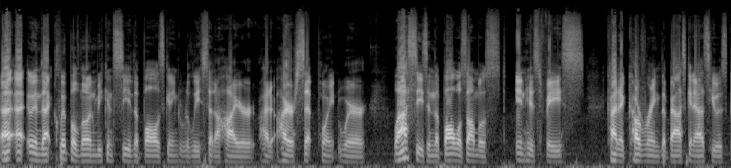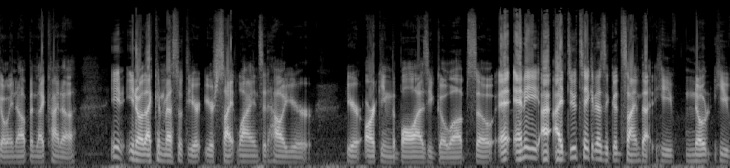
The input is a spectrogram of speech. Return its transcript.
uh, uh, in that clip alone, we can see the ball is getting released at a higher at a higher set point. Where last season the ball was almost in his face, kind of covering the basket as he was going up, and that kind of you, you know that can mess with your your sight lines and how you're you're arcing the ball as you go up. So any I, I do take it as a good sign that he note he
